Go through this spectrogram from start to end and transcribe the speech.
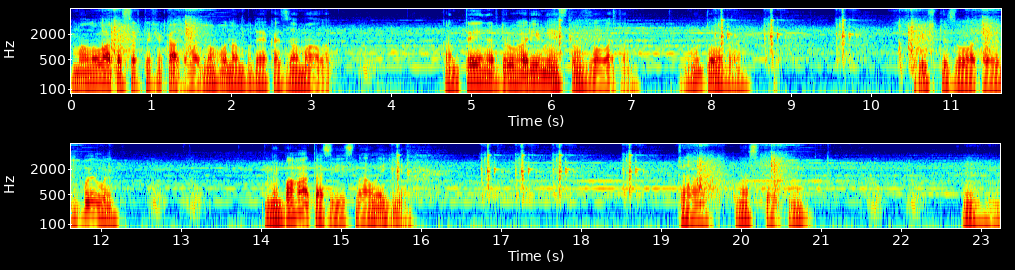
маловато сертифікатів. Одного нам буде якось замало. Контейнер другого рівня і 100 золота. Ну добре. Трішки золота відбили. Небагато, звісно, але є. Так, наступний. Угу.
